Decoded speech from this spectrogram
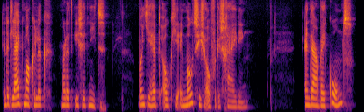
En het lijkt makkelijk, maar dat is het niet. Want je hebt ook je emoties over de scheiding. En daarbij komt,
